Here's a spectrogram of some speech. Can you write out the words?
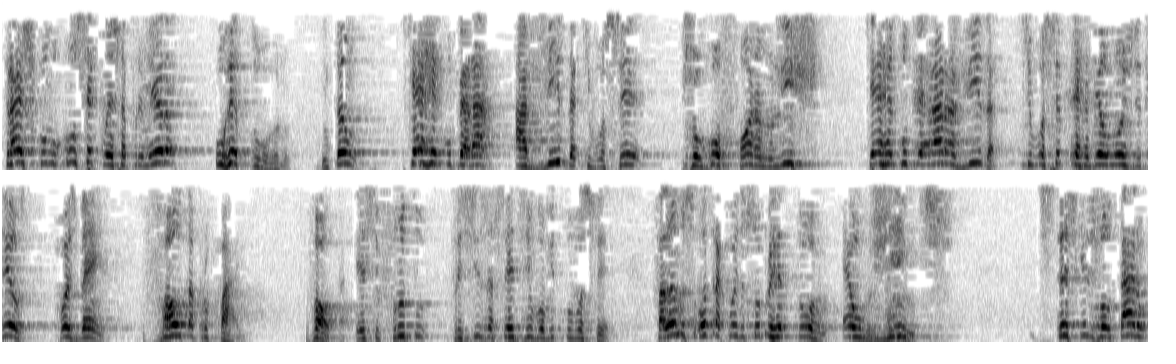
traz como consequência primeira o retorno. Então, quer recuperar a vida que você jogou fora no lixo? Quer recuperar a vida que você perdeu longe de Deus? Pois bem, volta para o Pai. Volta. Esse fruto precisa ser desenvolvido por você. Falamos outra coisa sobre o retorno. É urgente. Diz que eles voltaram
